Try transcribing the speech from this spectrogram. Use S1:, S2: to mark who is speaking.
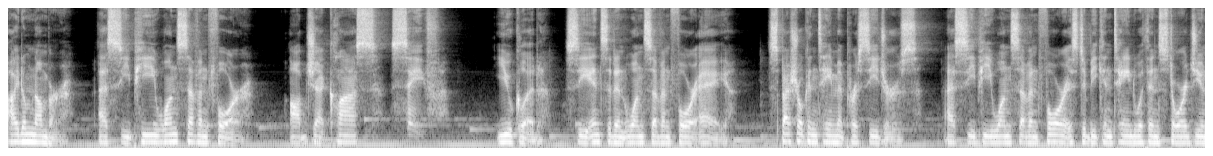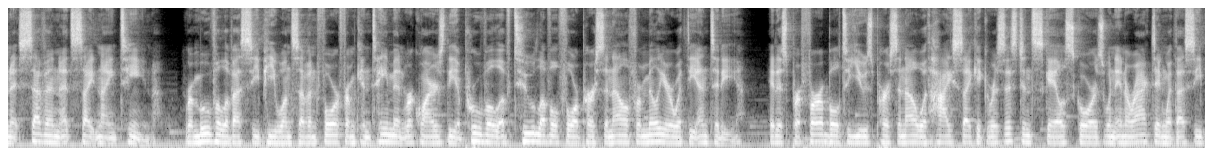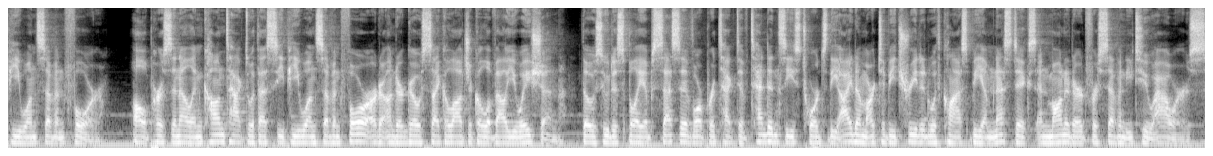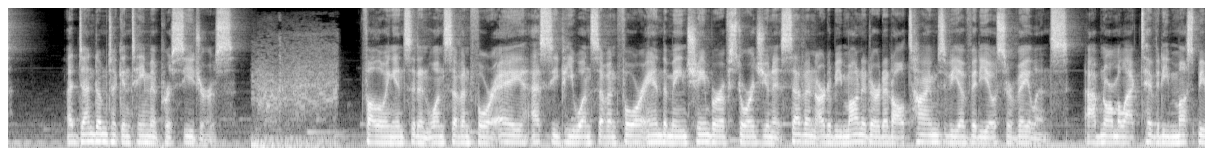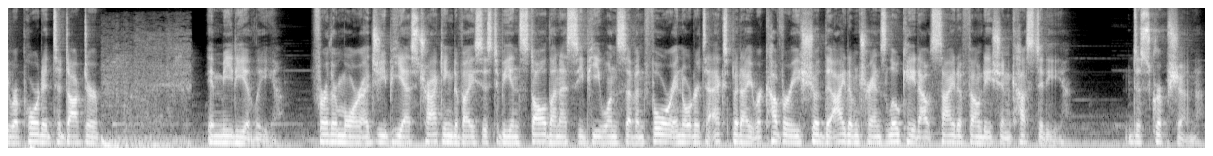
S1: Item Number SCP-174 Object Class Safe. Euclid See Incident 174-A Special Containment Procedures. SCP-174 is to be contained within Storage Unit 7 at Site-19. Removal of SCP-174 from containment requires the approval of two Level 4 personnel familiar with the entity. It is preferable to use personnel with high psychic resistance scale scores when interacting with SCP-174. All personnel in contact with SCP-174 are to undergo psychological evaluation. Those who display obsessive or protective tendencies towards the item are to be treated with Class B amnestics and monitored for 72 hours. Addendum to Containment Procedures Following Incident 174-A, SCP-174 and the main chamber of Storage Unit 7 are to be monitored at all times via video surveillance. Abnormal activity must be reported to Dr. immediately. Furthermore, a GPS tracking device is to be installed on SCP-174 in order to expedite recovery should the item translocate outside of Foundation custody. Description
